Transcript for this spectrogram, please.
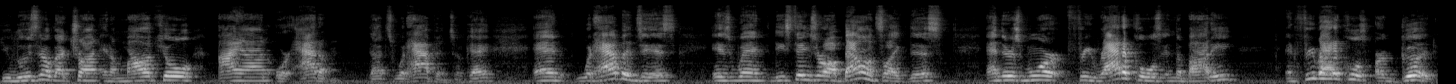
you lose an electron in a molecule, ion, or atom. That's what happens. Okay, and what happens is is when these things are all balanced like this and there's more free radicals in the body and free radicals are good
